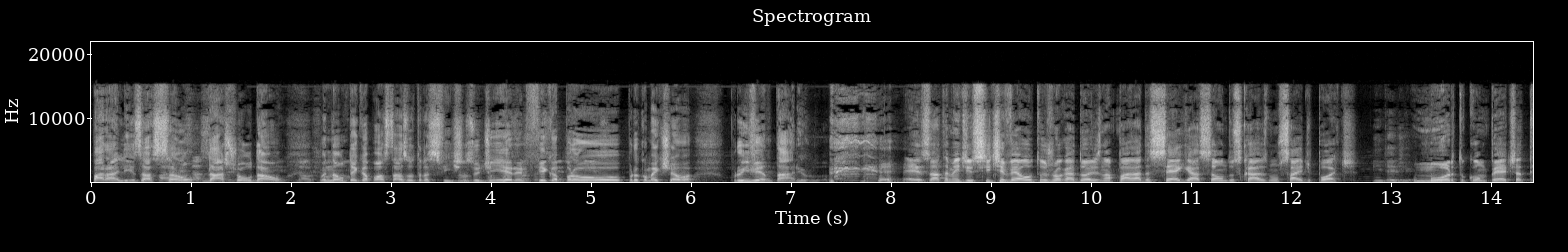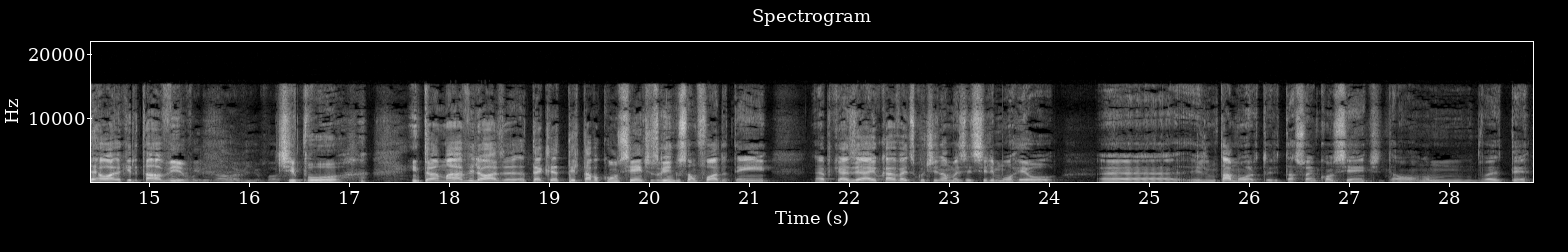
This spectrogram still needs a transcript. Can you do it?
paralisação, paralisação dá showdown, showdown, não tem que apostar as outras fichas. Não, o dinheiro ele fica pro, pro, como é que chama? Pro inventário. É exatamente isso. Se tiver outros jogadores na parada, segue a ação dos caras, não sai de pote. Entendi. O morto compete até a hora que ele tava vivo. Ele tava vivo tipo... Então é maravilhosa. Até que ele estava consciente. Os gringos são foda. Tem. É, porque aí o cara vai discutir, não, mas se ele morreu. É, ele não está morto, ele está só inconsciente. Então não vai ter.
